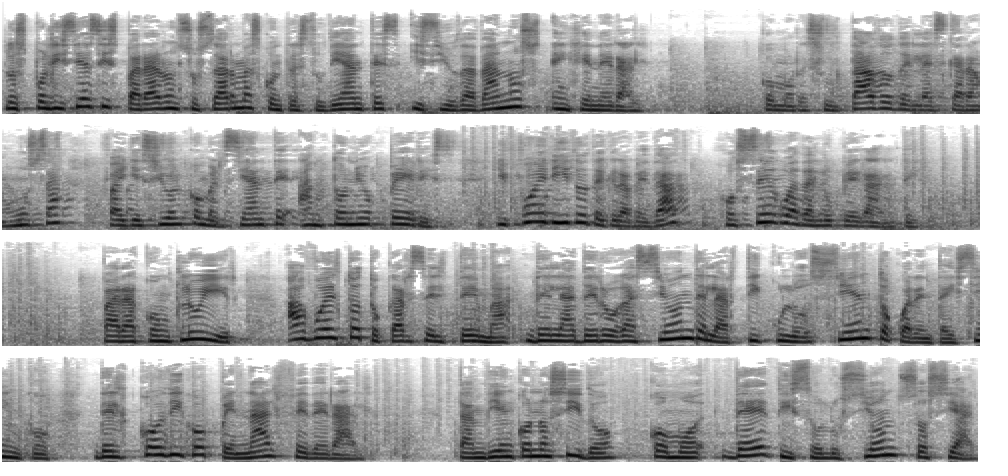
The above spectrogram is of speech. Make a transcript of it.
los policías dispararon sus armas contra estudiantes y ciudadanos en general. Como resultado de la escaramuza, falleció el comerciante Antonio Pérez y fue herido de gravedad José Guadalupe Gante. Para concluir, ha vuelto a tocarse el tema de la derogación del artículo 145 del Código Penal Federal también conocido como de disolución social.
